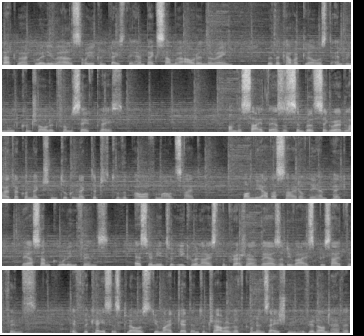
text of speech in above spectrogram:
That worked really well, so you can place the Hampac somewhere out in the rain with the cover closed and remote control it from a safe place. On the side there's a simple cigarette lighter connection to connect it to the power from outside. On the other side of the Hampac there are some cooling fins. As you need to equalize the pressure there's a device beside the fins. If the case is closed you might get into trouble with condensation if you don't have it.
